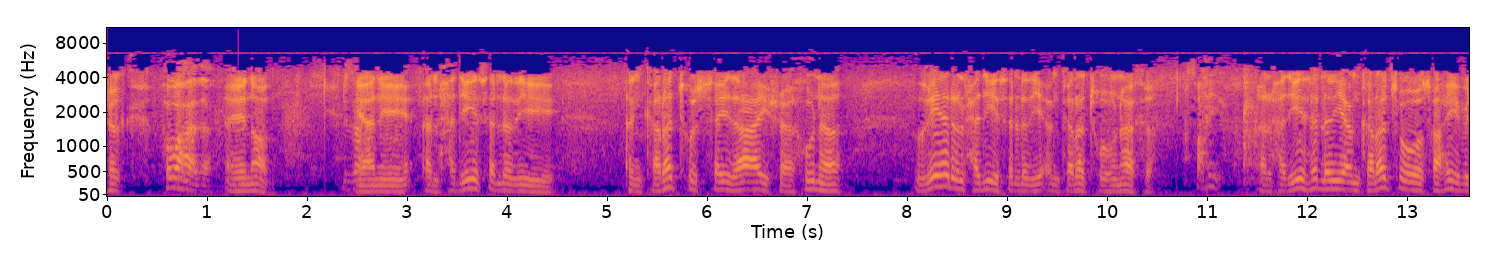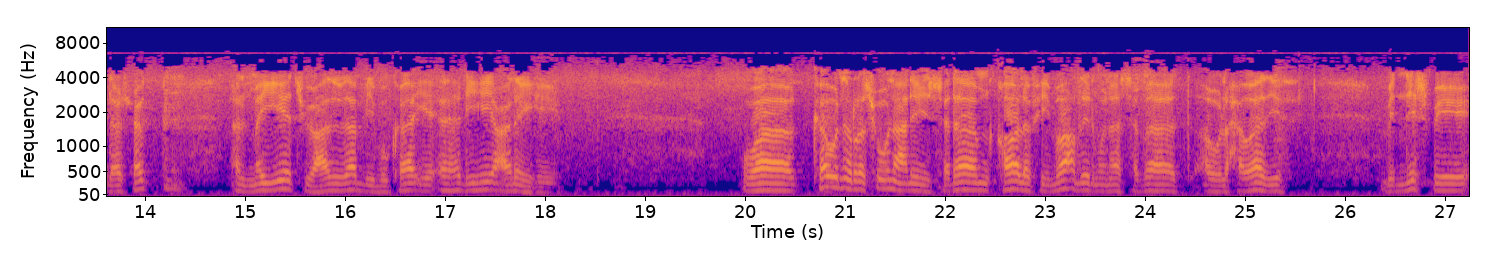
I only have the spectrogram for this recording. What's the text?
شك. هو هذا. أي نعم. يعني الحديث الذي أنكرته السيدة عائشة هنا غير الحديث الذي أنكرته هناك. صحيح. الحديث الذي أنكرته صحيح بلا شك. الميت يعذب ببكاء أهله عليه. وكون الرسول عليه السلام قال في بعض المناسبات أو الحوادث بالنسبة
